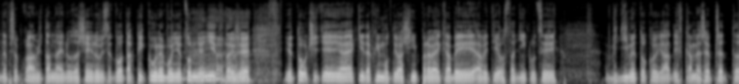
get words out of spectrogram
nepředpokládám, že tam najednou začne někdo vysvětlovat taktiku nebo něco měnit, takže je to určitě nějaký takový motivační prvek, aby, aby ty ostatní kluci Vidíme to kolikrát i v kameře před, eh,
